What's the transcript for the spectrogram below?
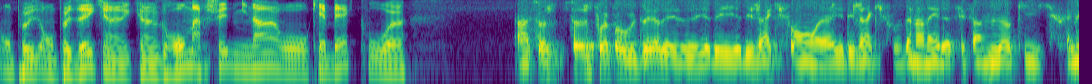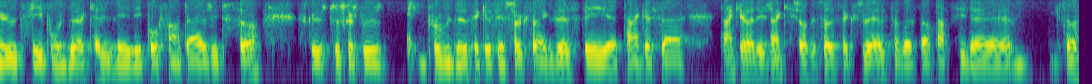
on peut, on peut dire qu'il y, a un gros marché de mineurs au Québec ou euh? Ah, ça, je, je pourrais pas vous dire. Il y a des, il y a des gens qui font, il y a des gens qui viennent en aide à ces femmes-là qui, qui seraient mieux outillés pour vous dire quels les, les pourcentages et tout ça. Que, tout ce que je peux, peux vous dire, c'est que c'est sûr que ça existe et euh, tant que ça, tant qu'il y aura des gens qui cherchent des choses sexuelles, ça va faire partie de, ça va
